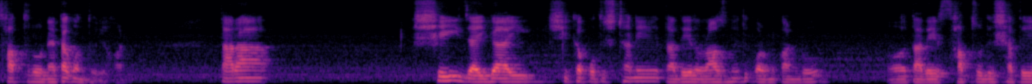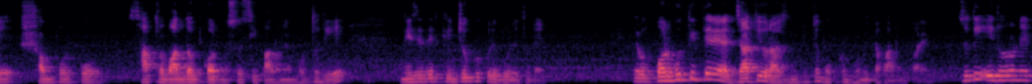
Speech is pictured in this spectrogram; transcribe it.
ছাত্র নেতাগণ তৈরি হন, তারা সেই জায়গায় শিক্ষা প্রতিষ্ঠানে তাদের রাজনৈতিক কর্মকাণ্ড তাদের ছাত্রদের সাথে সম্পর্ক, ছাত্র বান্ধব কর্মসূচি পালনের মধ্য দিয়ে নিজেদেরকে যোগ্য করে গড়ে তোলেন এবং পরবর্তীতে জাতীয় রাজনীতিতে মুখ্য ভূমিকা পালন করেন। যদি এই ধরনের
